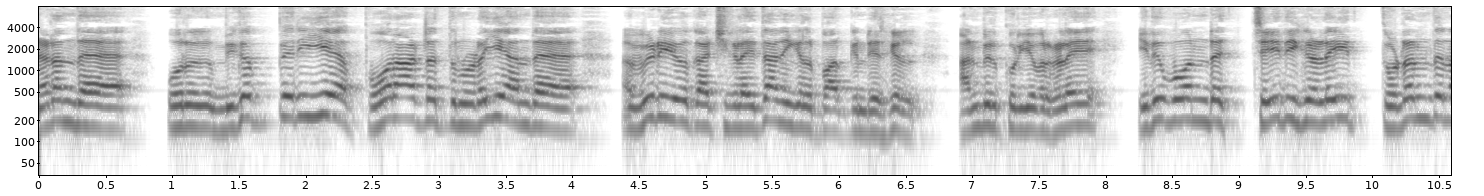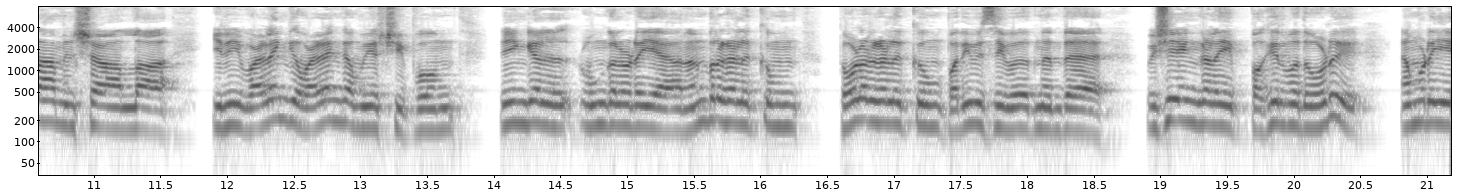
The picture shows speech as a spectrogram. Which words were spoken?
நடந்த ஒரு மிகப்பெரிய போராட்டத்தினுடைய அந்த வீடியோ காட்சிகளை தான் நீங்கள் பார்க்கின்றீர்கள். அன்பிற்குரியவர்களே இது போன்ற செய்திகளை தொடர்ந்து நாம் இன்ஷா அல்லாஹ் இனி வழங்க வழங்க முயற்சிப்போம். நீங்கள் உங்களுடைய நண்பர்களுக்கும் தோழர்களுக்கும் பதிவு செய்வது இந்த விஷயங்களை பகிர்வதோடு நம்முடைய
